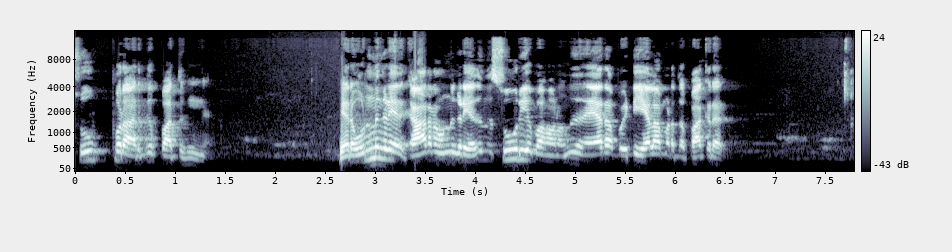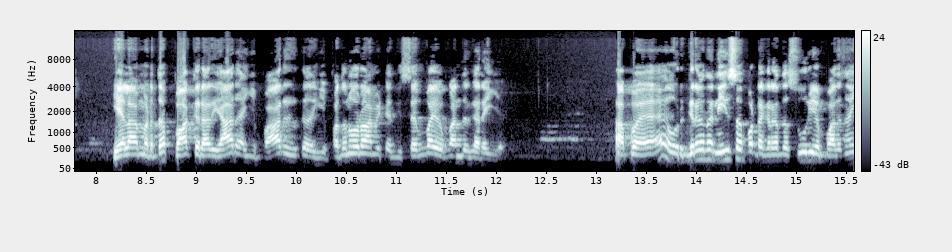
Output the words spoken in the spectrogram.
சூப்பரா இருக்கு பாத்துக்குங்க வேற ஒண்ணும் கிடையாது. காரணம் ஒன்றும் கிடையாது. இந்த சூரிய பகவான் வந்து நேராக போயிட்டு ஏழாம் இடத்தை பாக்குறாரு ஏழாம் இடத்தை பாக்குறாரு யாரு? அங்க பாரு இருக்குது. இங்க பதினோராம் வீட்டு செவ்வாய் உட்காந்துருக்காரு இங்க. அப்ப ஒரு கிரகத்தை நீசப்பட்ட கிரகத்தை சூரியன் பார்த்துன்னா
